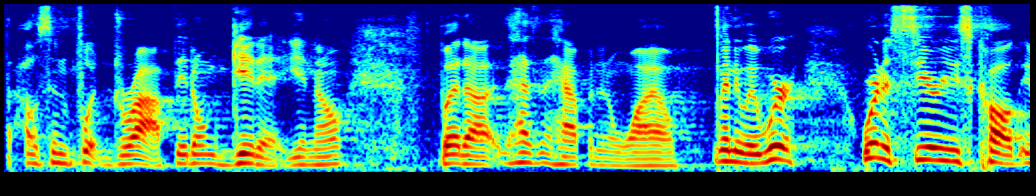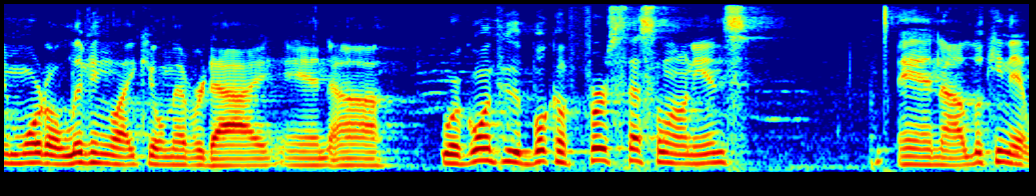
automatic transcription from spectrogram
thousand foot drop. They don't get it, you know. But uh, it hasn't happened in a while. Anyway, we're we're in a series called Immortal: Living Like You'll Never Die, and uh, we're going through the book of First Thessalonians and uh, looking at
